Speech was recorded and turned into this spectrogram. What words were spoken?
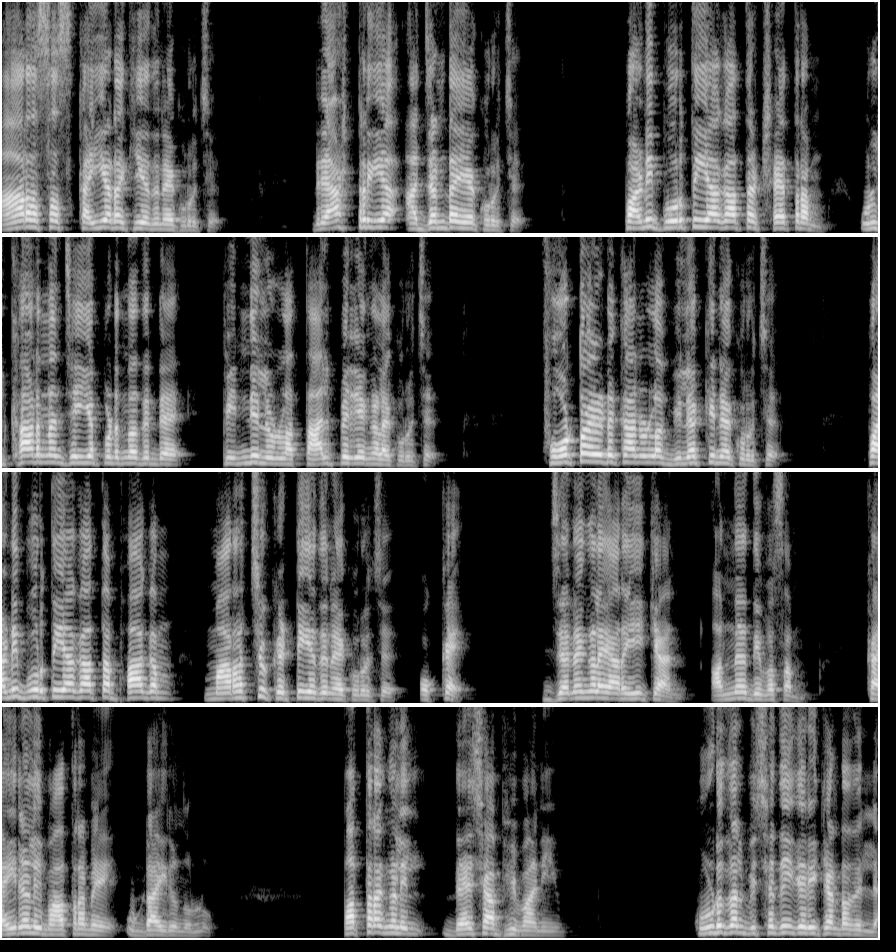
ആർ എസ് എസ് കൈയടക്കിയതിനെക്കുറിച്ച് രാഷ്ട്രീയ അജണ്ടയെക്കുറിച്ച് പണി പൂർത്തിയാകാത്ത ക്ഷേത്രം ഉദ്ഘാടനം ചെയ്യപ്പെടുന്നതിന്റെ പിന്നിലുള്ള താല്പര്യങ്ങളെക്കുറിച്ച് ഫോട്ടോ എടുക്കാനുള്ള വിലക്കിനെക്കുറിച്ച് പണി പൂർത്തിയാകാത്ത ഭാഗം മറച്ചു കെട്ടിയതിനെക്കുറിച്ച് ഒക്കെ ജനങ്ങളെ അറിയിക്കാൻ അന്നേ ദിവസം കൈരളി മാത്രമേ ഉണ്ടായിരുന്നുള്ളൂ. പത്രങ്ങളിൽ ദേശാഭിമാനിയും കൂടുതൽ വിശദീകരിക്കേണ്ടതില്ല.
